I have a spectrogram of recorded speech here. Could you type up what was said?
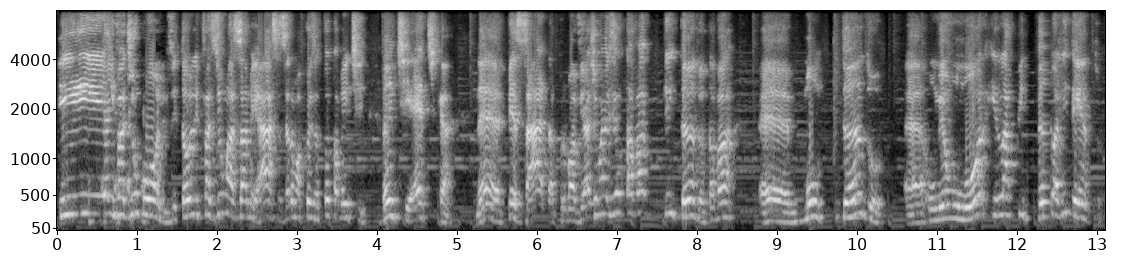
e ia invadir o ônibus. Então ele fazia umas ameaças, era uma coisa totalmente antiética, né, pesada para uma viagem, mas eu estava tentando, eu estava é, montando é, o meu humor e lapidando ali dentro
